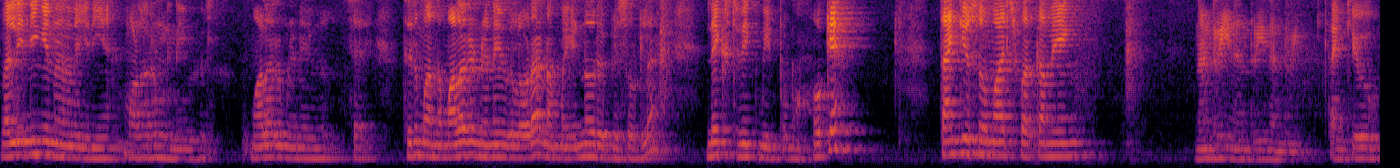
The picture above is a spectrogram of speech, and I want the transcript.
வள்ளி நீங்கள் என்ன நினைக்கிறீங்க? மலரும் நினைவுகள். மலரும் நினைவுகள். சரி. திரும்ப அந்த மலரும் நினைவுகளோட நம்ம இன்னொரு எபிசோடில் நெக்ஸ்ட் வீக் மீட் பண்ணுவோம். Okay thank you so much for coming நன்றி நன்றி நன்றி. தேங்க்யூ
